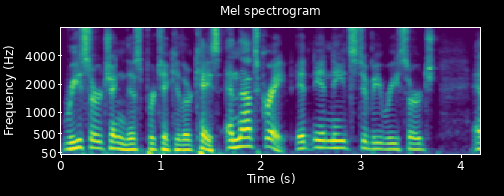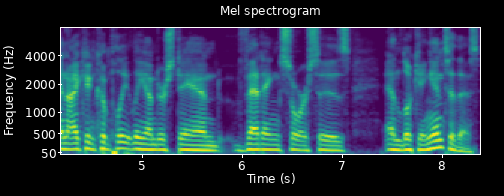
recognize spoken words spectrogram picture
researching this particular case, and that's great. It, it needs to be researched and I can completely understand vetting sources and looking into this.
